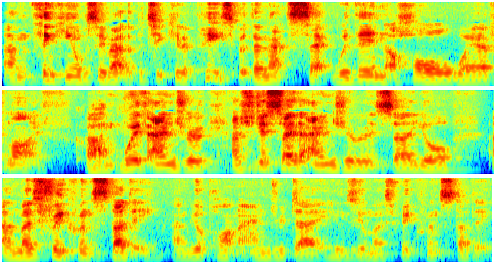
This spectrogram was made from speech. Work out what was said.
um, thinking obviously about the particular piece, but then that's set within a whole way of life um, with Andrew. I should just say that Andrew is uh, your uh, most frequent study, um, your partner Andrew Day, who's your most frequent study.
